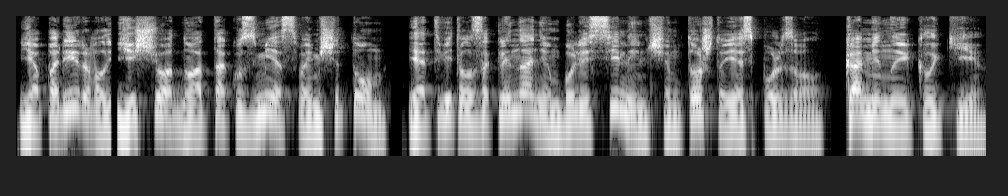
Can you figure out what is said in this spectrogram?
я парировал еще одну атаку змея своим щитом и ответил заклинанием более сильным, чем то, что я использовал. Каменные клыки.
